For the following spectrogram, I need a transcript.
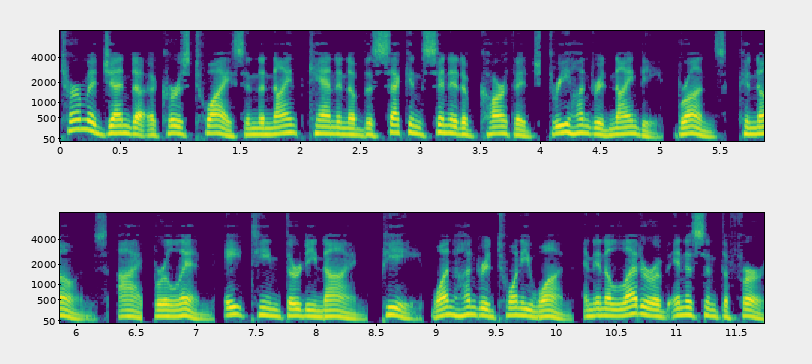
Term agenda occurs twice in the ninth canon of the Second Synod of Carthage 390, Bruns, Canones, I, Berlin, 1839, p. 121, and in a letter of Innocent I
